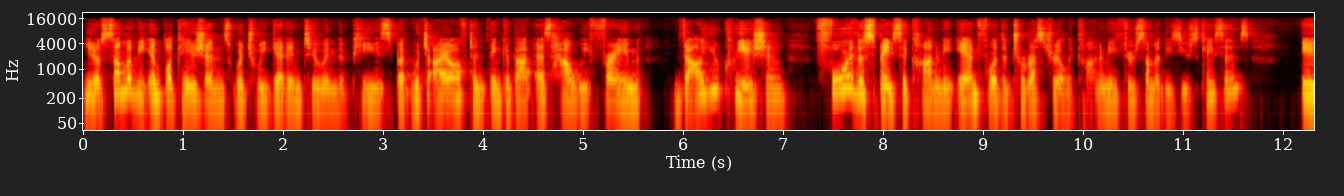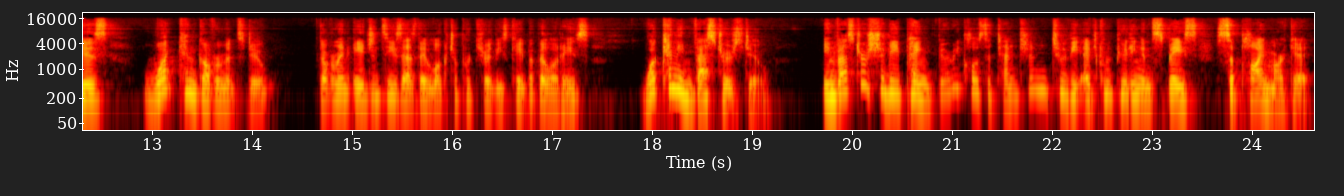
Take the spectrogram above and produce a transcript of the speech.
You know, some of the implications which we get into in the piece, but which I often think about as how we frame value creation for the space economy and for the terrestrial economy through some of these use cases is what can governments do? Government agencies as they look to procure these capabilities. What can investors do? Investors should be paying very close attention to the edge computing and space supply market.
